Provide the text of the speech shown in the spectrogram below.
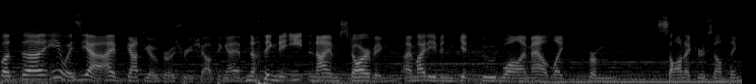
But uh, anyways, yeah, I've got to go grocery shopping. I have nothing to eat and I am starving. I might even get food while I'm out, like from Sonic or something.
